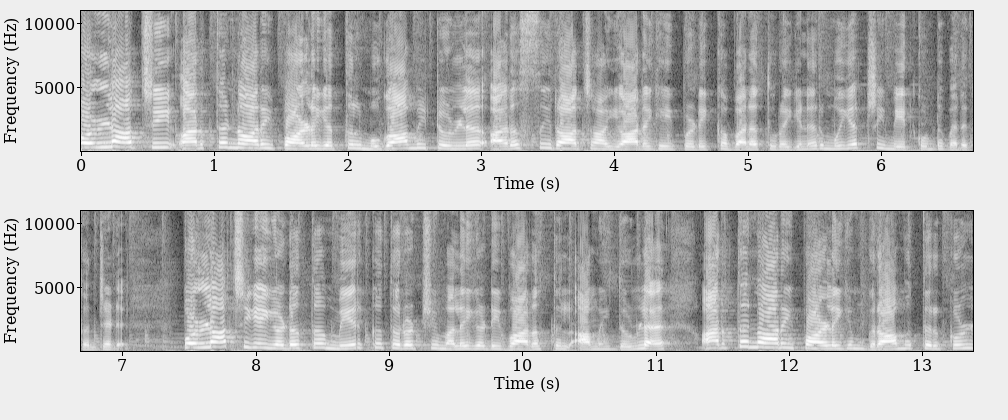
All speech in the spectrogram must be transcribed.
பொள்ளாச்சி அர்த்தநாரி பாளையத்தில் முகாமிட்டுள்ள அரசி ராஜா யானையை பிடிக்க வனத்துறையினர் முயற்சி மேற்கொண்டு வருகின்றனர். பொள்ளாச்சியை அடுத்த மேற்கு தொடர்ச்சி மலையடிவாரத்தில் அமைந்துள்ள அர்த்தநாரிப்பாளையம் கிராமத்திற்குள்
